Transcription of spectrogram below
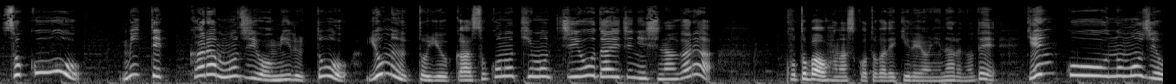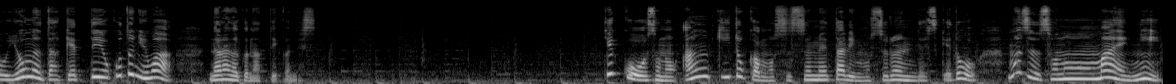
そこを見てから文字を見ると読むというかそこの気持ちを大事にしながら言葉を話すことができるようになるので原稿の文字を読むだけっていうことにはならなくなっていくんです構その暗記とかも進めたりもするんですけどまずその前に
